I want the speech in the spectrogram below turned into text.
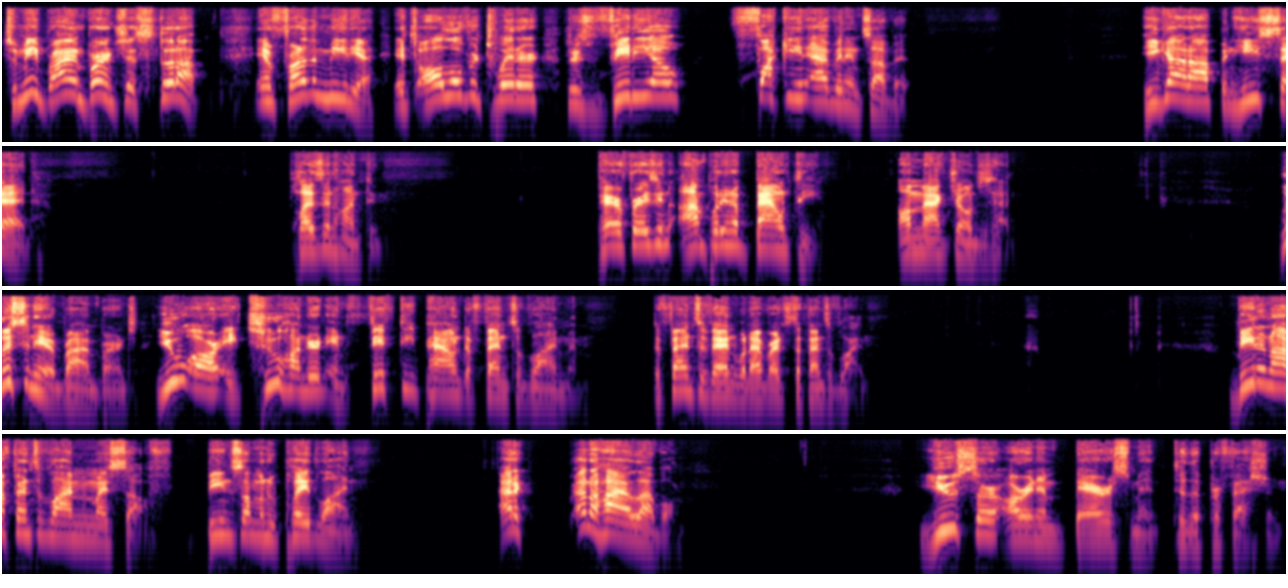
to me, Brian Burns just stood up in front of the media. It's all over Twitter. There's video, fucking evidence of it. He got up and he said, pleasant hunting. Paraphrasing, I'm putting a bounty on Mac Jones's head. Listen here, Brian Burns. You are a 250 pound defensive lineman, defensive end, whatever, it's defensive line. Being an offensive lineman myself, being someone who played line at a at a higher level, you, sir, are an embarrassment to the profession.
